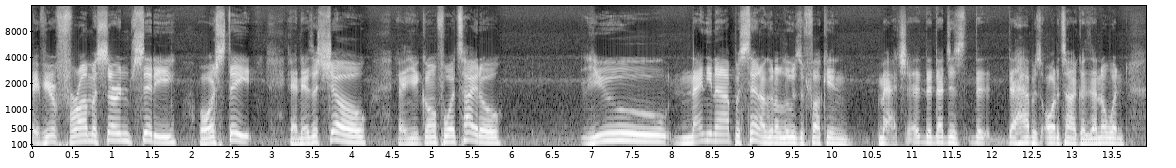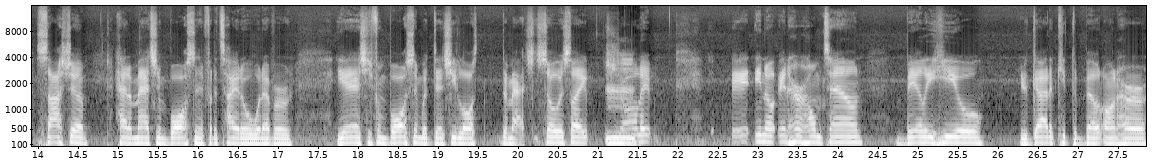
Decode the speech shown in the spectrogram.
if you're from a certain city or state and there's a show and you're going for a title, you 99% are gonna lose the fucking match. Uh, That, that just that, that happens all the time because I know when Sasha had a match in Boston for the title, or whatever. Yeah, she's from Boston, but then she lost the match. So it's like Charlotte, i you know, in her hometown, Bayley heel. You got to keep the belt on her,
